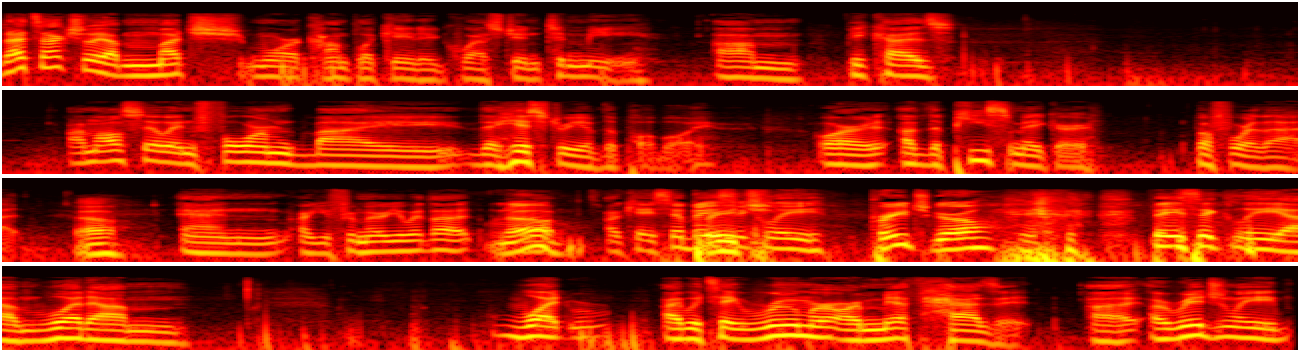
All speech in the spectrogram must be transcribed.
that's actually a much more complicated question to me um, because I'm also informed by the history of the po' boy or of the peacemaker before that. Oh. And are you familiar with that? No. Okay, so basically, Preach, girl. basically, um, what um, what I would say rumor or myth has it. Uh, originally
